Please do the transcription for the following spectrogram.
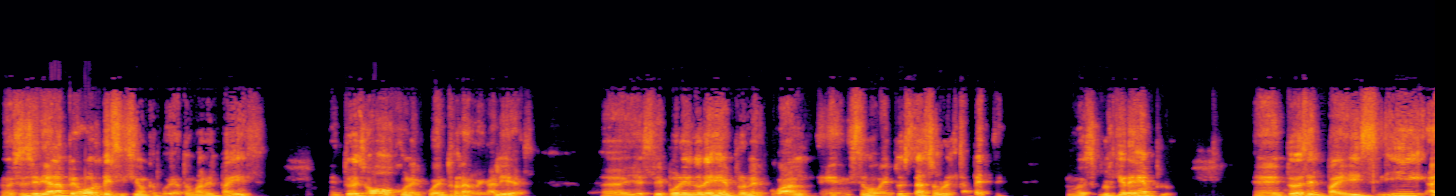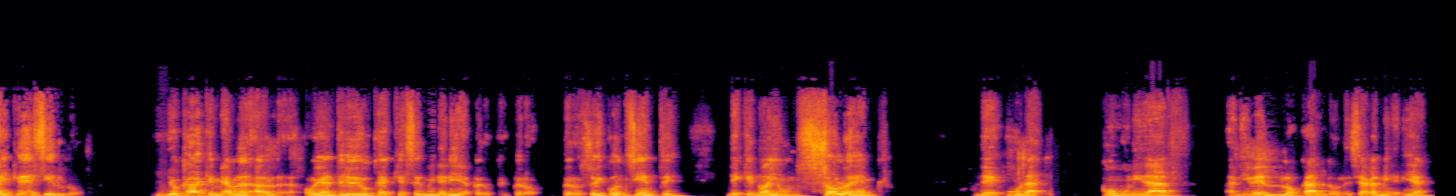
esa sería la peor decisión que podía tomar el país. Entonces, ojo con el cuento de las regalías. Eh, y estoy poniendo un ejemplo en el cual en este momento está sobre el tapete. No es cualquier ejemplo. Eh, entonces, el país, y hay que decirlo, yo cada que me habla, obviamente yo digo que hay que hacer minería, pero, pero pero soy consciente de que no hay un solo ejemplo de una comunidad a nivel local donde se haga minería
